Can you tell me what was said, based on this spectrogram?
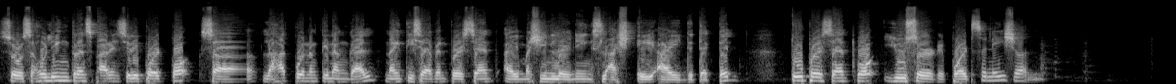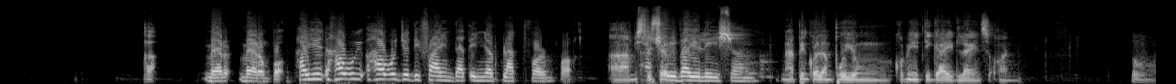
So sa huling transparency report po, sa lahat po ng tinanggal, 97% ay machine learning slash AI detected. 2% po user reports. Vaccination. Mer meron po. How you how how would you define that in your platform po? Ah, Mr. As Chair, a violation. napin ko lang po yung community guidelines on. So,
